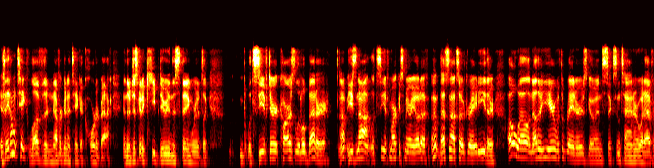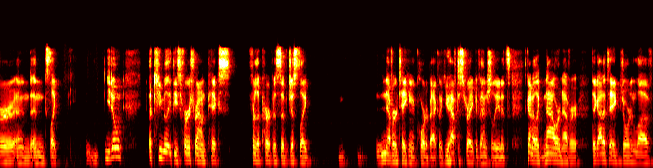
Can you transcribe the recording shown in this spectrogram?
if they don't take Love, they're never going to take a quarterback, and they're just going to keep doing this thing where it's like, let's see if Derek Carr's a little better. Oh, he's not. Let's see if Marcus Mariota. Oh, that's not so great either. Oh well, another year with the Raiders going six and ten or whatever, and and it's like you don't accumulate these first round picks for the purpose of just like never taking a quarterback. Like you have to strike eventually, and it's it's kind of like now or never. They got to take Jordan Love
